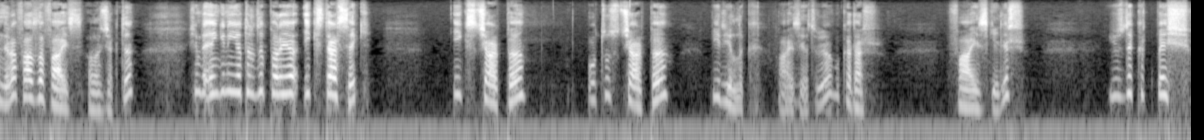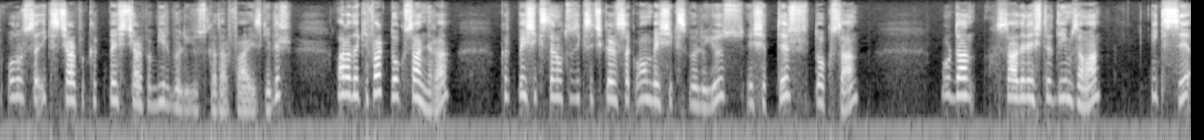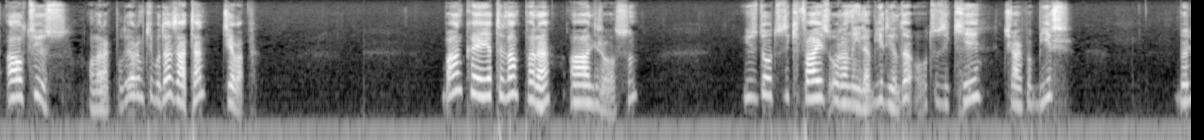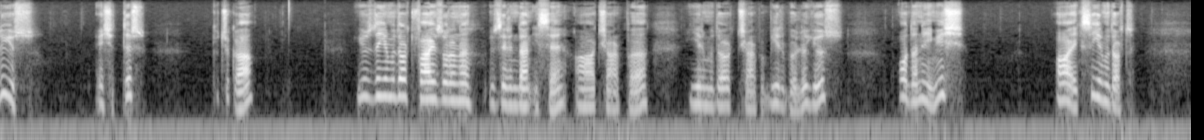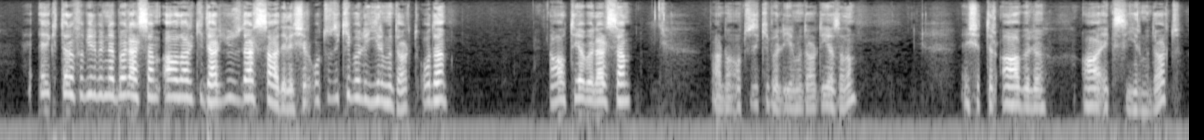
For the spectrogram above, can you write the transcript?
lira fazla faiz alacaktı. Şimdi Engin'in yatırdığı paraya x dersek x çarpı 30 çarpı 1 yıllık faiz yatırıyor. Bu kadar faiz gelir. %45 olursa x çarpı 45 çarpı 1 bölü 100 kadar faiz gelir. Aradaki fark 90 lira. 45x'ten 30x'i çıkarırsak 15x bölü 100 eşittir 90. Buradan sadeleştirdiğim zaman x'i 600 olarak buluyorum ki bu da zaten cevap. Bankaya yatırılan para A lira olsun. %32 faiz oranıyla bir yılda 32 çarpı 1 bölü 100 eşittir. Küçük a. %24 faiz oranı üzerinden ise a çarpı 24 çarpı 1 bölü 100 o da neymiş? a eksi 24. Her iki tarafı birbirine bölersem a'lar gider, yüzler sadeleşir. 32 bölü 24 o da 6'ya bölersem pardon 32 bölü 24'ü yazalım. Eşittir a bölü a eksi 24.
